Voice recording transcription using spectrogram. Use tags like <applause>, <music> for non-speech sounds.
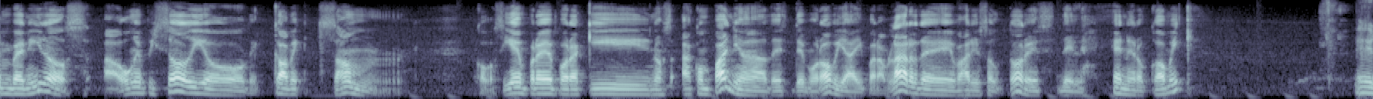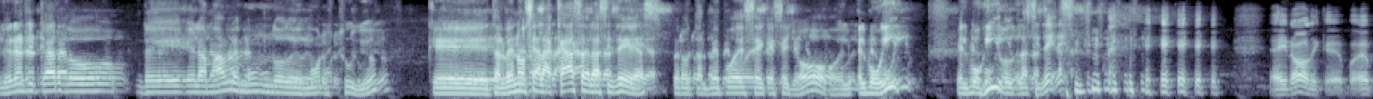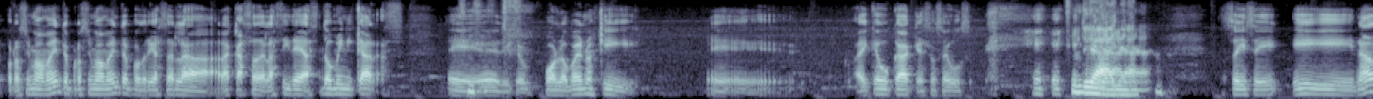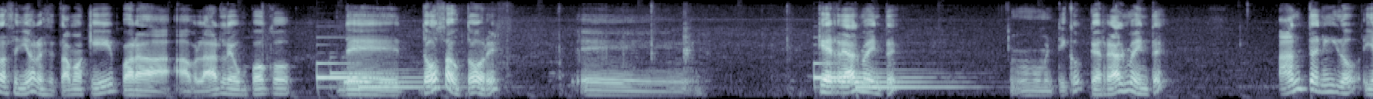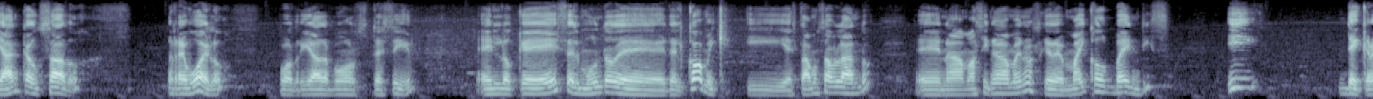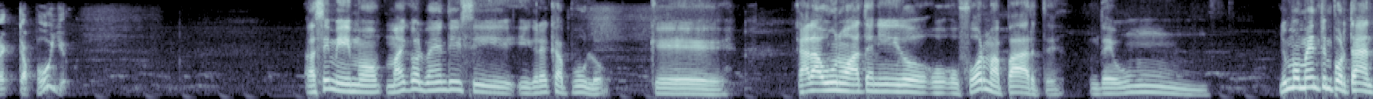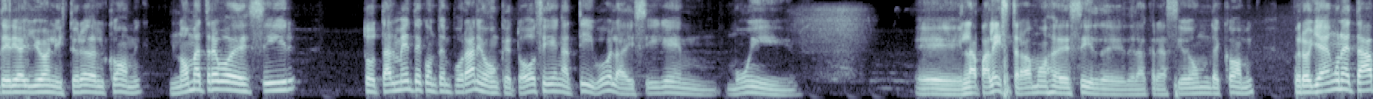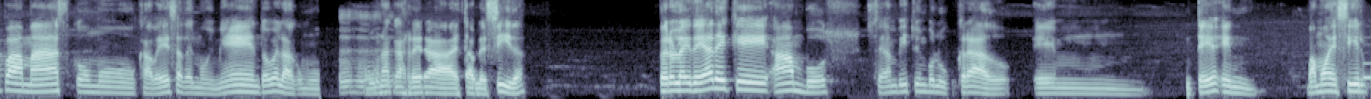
bienvenidos a un episodio de Comic Zone. Como siempre, por aquí nos acompaña desde Morovia y para hablar de varios autores del género cómic. Él era Ricardo de El Amable Mundo de More Studio, que tal vez no sea la casa de las ideas, pero tal vez puede ser, qué sé yo, el, el bohío, el bohío de las ideas. <laughs> <laughs> Hey, no, de que pues, próximamente, próximamente podría ser la, la, casa de las ideas dominicanas. Eh, de que por lo menos aquí eh, hay que buscar que eso se use. <laughs> ya, ya. Sí, sí. Y nada, señores, estamos aquí para hablarle un poco de dos autores eh, que realmente, un momentico, que realmente han tenido y han causado revuelo, podríamos decir, en lo que es el mundo de, del cómic. Y estamos hablando eh, nada más y nada menos que de Michael Bendis y de Greg Capullo. Asimismo, Michael Bendis y, Greg Capullo, que cada uno ha tenido o, o, forma parte de un, de un momento importante, diría yo, en la historia del cómic. No me atrevo a decir totalmente contemporáneo, aunque todos siguen activos, ¿verdad? Y siguen muy eh, en la palestra, vamos a decir, de, de la creación de cómics, pero ya en una etapa más como cabeza del movimiento, ¿verdad? Como uh -huh. una carrera establecida. Pero la idea de que ambos se han visto involucrados en, en, vamos a decir,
